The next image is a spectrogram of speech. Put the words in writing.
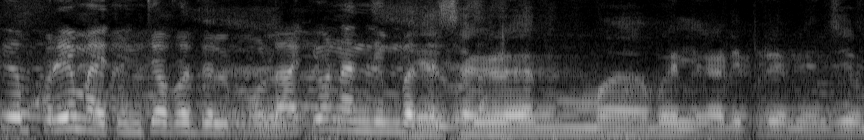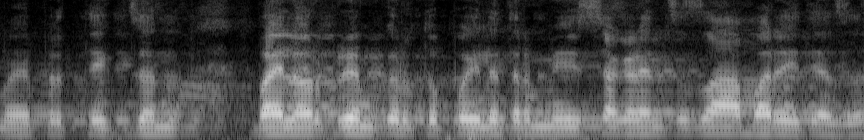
की प्रेम आहे तुमच्याबद्दल बोला किंवा हे नंदींबद्दल बोला. सगळ्या म- बैलगाडी प्रेमी जे म्हणजे प्रत्येक जण बैलावर प्रेम करतो. पहिलं तर मी सगळ्यांचाच आभार आहे त्याचं.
